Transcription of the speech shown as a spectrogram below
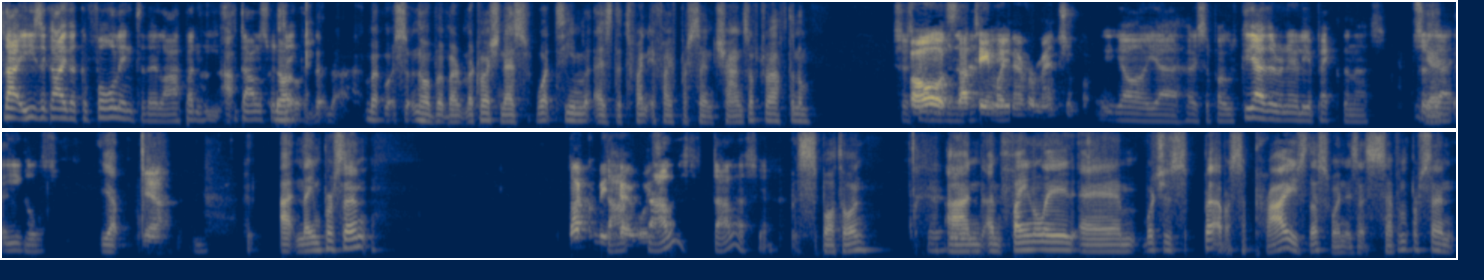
That he's a guy that could fall into their lap, and he, uh, Dallas would no, take him. But so, no, but my, my question is, what team is the twenty five percent chance of drafting him? So it's oh, it's that team I never mentioned. Yeah, yeah, I suppose. Yeah, they're an earlier pick than us. So yeah, yeah Eagles. Yep. Yeah. At nine percent. That could be da- Cowboys. Dallas, Dallas, yeah. Spot on. Mm-hmm. And and finally, um, which is a bit of a surprise, this one is at seven percent.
